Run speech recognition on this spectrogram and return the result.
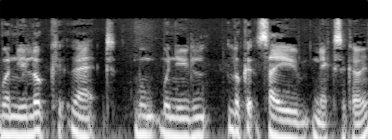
when you look at when, when you look at say Mexico,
